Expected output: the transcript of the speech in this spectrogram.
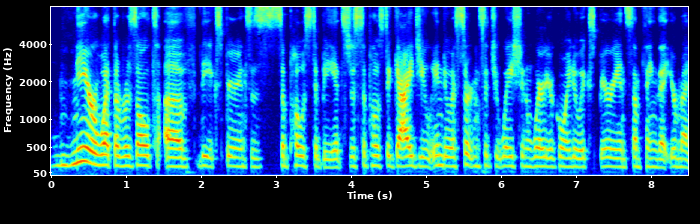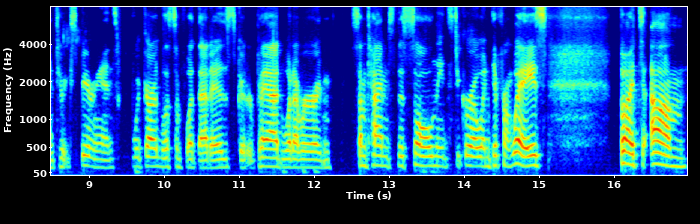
near what the result of the experience is supposed to be. It's just supposed to guide you into a certain situation where you're going to experience something that you're meant to experience, regardless of what that is, good or bad, whatever. I'm sometimes the soul needs to grow in different ways. But um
